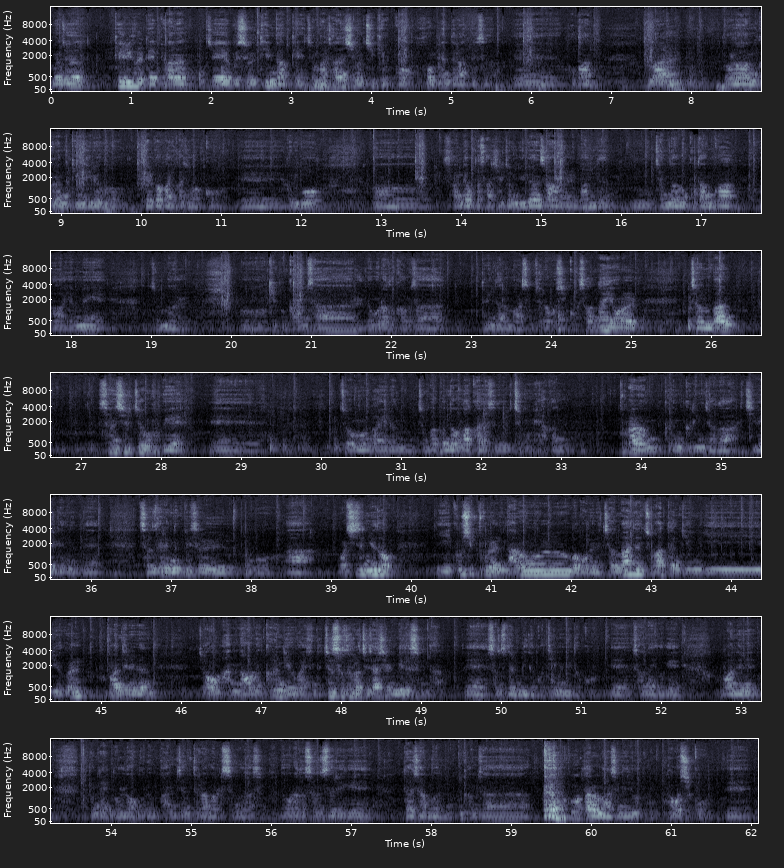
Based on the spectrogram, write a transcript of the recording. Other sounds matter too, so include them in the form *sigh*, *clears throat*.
먼저 K리그를 대표하는 JFC 팀답게 정말 자존심을 지켰고 홈팬들 앞에서 예, 후반 말 놀라운 그런 경기력으로 결과까지 가져왔고 예, 그리고 어, 상대보다 사실 좀 유리한 상황을 만든 음, 전남 구단과 어, 연맹에 정말 어, 깊은 감사를 너무나도 감사드린다는 말씀 전하고 싶고 상당히 오늘 전반 선실점 후에 예, 좀 뭔가 이런 전반 끝나고 낙하에서 좀 약간 불안한 그런 그림자가 지배를 했는데 선수들의 눈빛을 보고 아 올 시즌 유독 이 90분을 나누고 보면 전반전 좋았던 경기력을 후반전에는 조금 안 나오는 그런 경우가 있었는데 저 스스로 제 자신을 믿었습니다. 예, 선수들을 믿었고 팀을 믿었고 예, 상당히 그게 후반전에 상당히 놀라운 그런 반전 드라마를 쓴 것 같습니다. 너무나도 선수들에게 다시 한번 감사 *clears throat* 고맙다는 말씀을 하고 싶고 예,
